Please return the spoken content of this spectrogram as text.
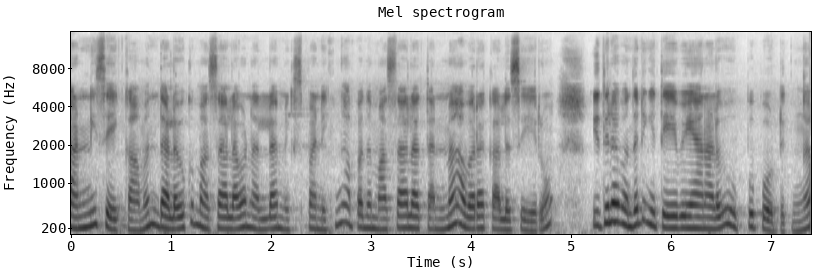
தண்ணி சேர்க்காம இந்த அளவுக்கு மசாலாவை நல்லா மிக்ஸ் பண்ணிக்கோங்க. அப்போ அந்த மசாலா தன்மை அவரைக்கால சேரும். இதில் வந்து நீங்கள் தேவையான அளவு உப்பு போட்டுக்குங்க.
